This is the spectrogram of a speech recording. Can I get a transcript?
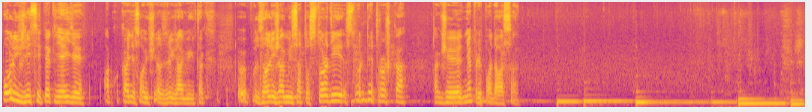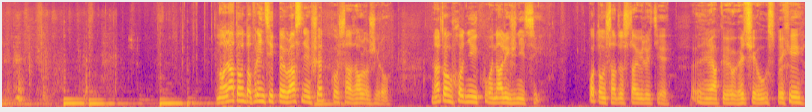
po lyžnici pekne ide, ako kade som išiel s lyžami, tak e, za lyžami sa to stvrdí, stvrdne troška, takže neprepadá sa. No a na tomto princípe vlastne všetko sa založilo. Na tom chodníku a na lyžnici. Potom sa dostavili tie nejaké väčšie úspechy.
